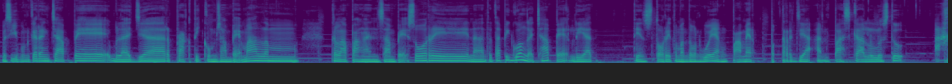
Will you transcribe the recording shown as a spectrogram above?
Meskipun kadang capek belajar praktikum sampai malam ke lapangan sampai sore. Nah tetapi gue nggak capek lihat teen story teman-teman gue yang pamer pekerjaan pasca lulus tuh ah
